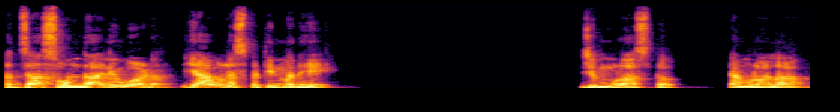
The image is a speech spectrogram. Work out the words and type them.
तर जास्वंद आणि वड या वनस्पतींमध्ये जे मूळ असतं त्या मुळाला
